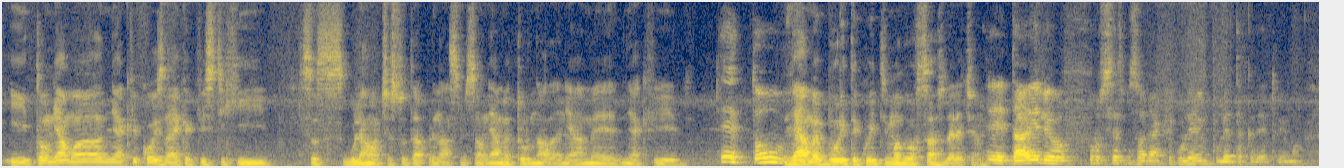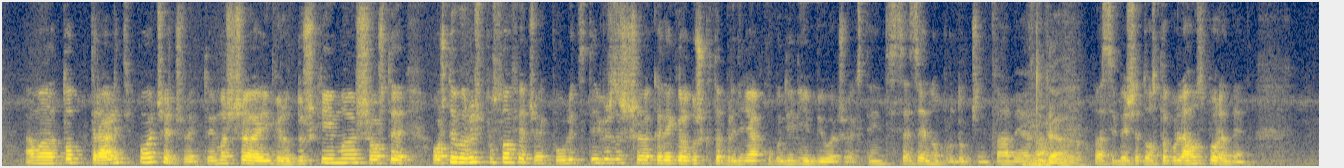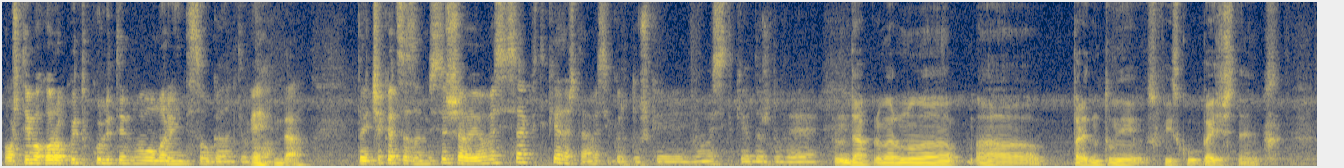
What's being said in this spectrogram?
И то няма някакви, кой знае какви стихии с голяма частота при нас. Смисъл, нямаме торнада, нямаме някакви... Е, то... Нямаме бурите, които имат в САЩ, да речем. Е, да, или в Русия смисъл някакви големи полета, където има. Ама то трябва ли ти повече, човек? То имаш а, и градушки, имаш, още, още вървиш по София, човек, по улиците и виждаш а, къде градушката преди няколко години е била, човек. Стените са все едно продукчени. Това да я знам. Да. Това си беше доста голямо според мен. Още има хора, които колите им марините са огънати от това. Е, да. Тъй, че като се замислиш, а имаме си всякакви такива неща, имаме си градушки, имаме си такива дъждове. Да, примерно а, предното ми Софийско убежище,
